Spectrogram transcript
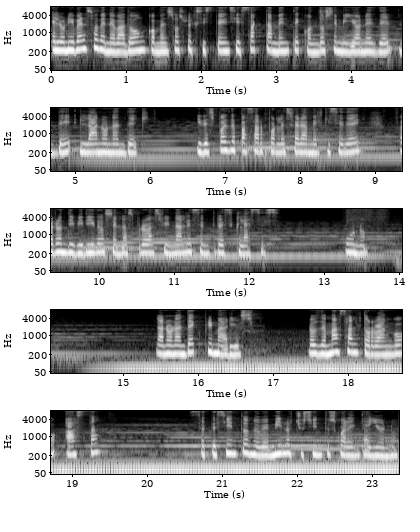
El universo de Nevadón comenzó su existencia exactamente con 12 millones de, de Lanonandek y después de pasar por la esfera Melquisedec fueron divididos en las pruebas finales en tres clases. 1. Lanonandek primarios, los de más alto rango hasta 709.841.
